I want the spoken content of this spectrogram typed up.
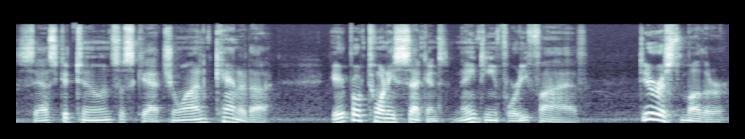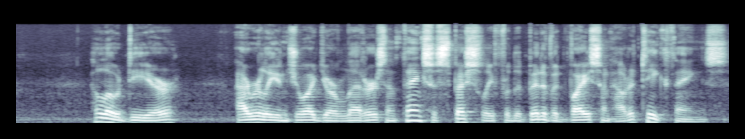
Saskatoon, Saskatchewan, Canada, April 22, 1945. Dearest Mother, Hello, dear. I really enjoyed your letters, and thanks especially for the bit of advice on how to take things.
